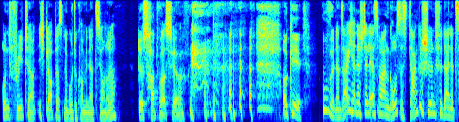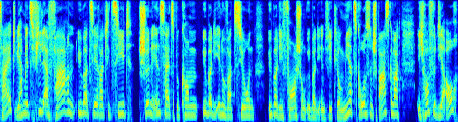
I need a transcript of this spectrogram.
und Freeturn. Ich glaube, das ist eine gute Kombination, oder? Das hat was, ja. okay. Uwe, dann sage ich an der Stelle erstmal ein großes Dankeschön für deine Zeit. Wir haben jetzt viel erfahren über Ceratizid, schöne Insights bekommen über die Innovation, über die Forschung, über die Entwicklung. Mir hat's großen Spaß gemacht. Ich hoffe dir auch.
